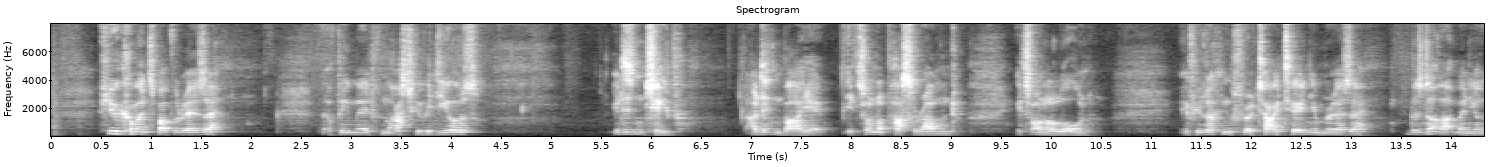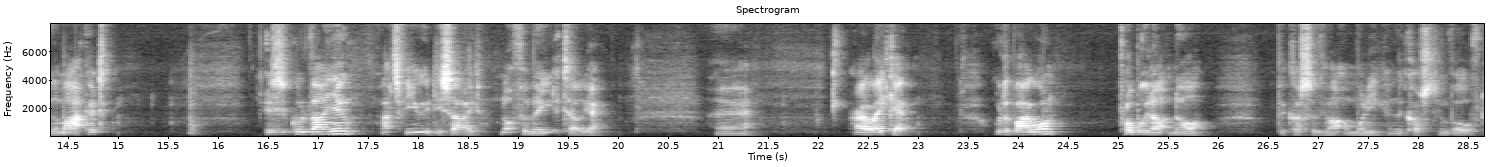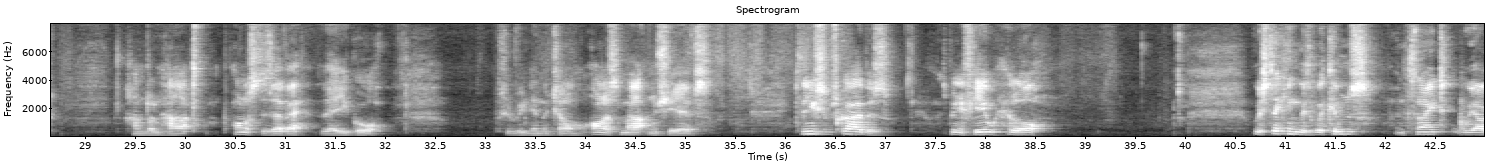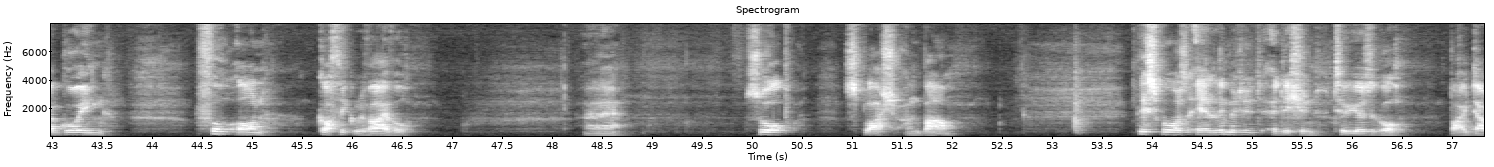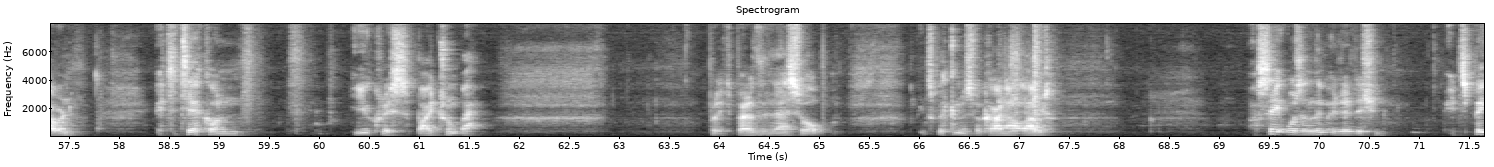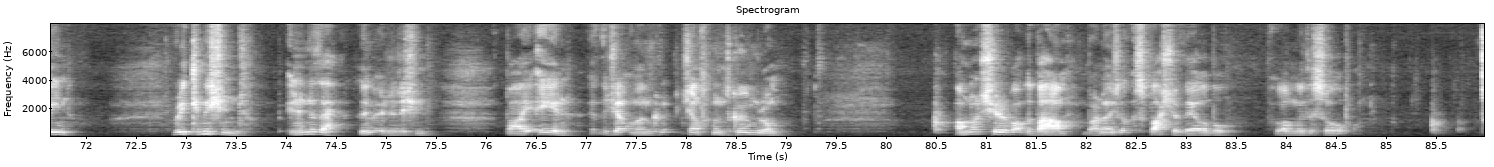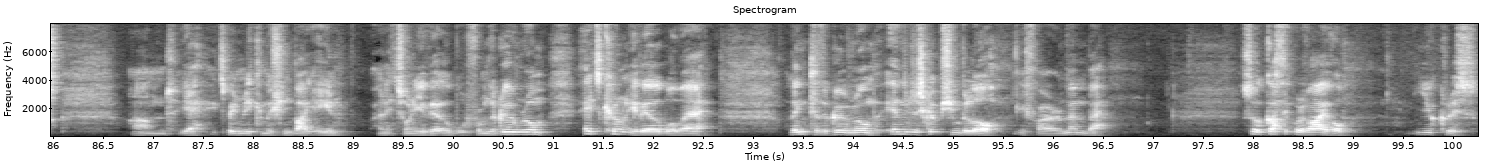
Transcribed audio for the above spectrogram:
A few comments about the razor that have been made from the last few videos it isn't cheap. I didn't buy it. It's on a pass around. It's on a loan. If you're looking for a titanium razor, there's not that many on the market. Is it good value? That's for you to decide, not for me to tell you. Uh, I like it. Would I buy one? Probably not, no. Because of the amount of money and the cost involved. Hand on heart, honest as ever, there you go. Should rename the channel, Honest Martin Shaves. To the new subscribers, there's been a few, hello. We're sticking with Wickham's and tonight we are going full on Gothic Revival. Uh, soap, splash and balm. This was a limited edition two years ago by Darren. It's a take on Eucris by Trumper. But it's better than their soap. It's Wickham's for crying out loud. I say it was a limited edition. It's been recommissioned in another limited edition by Ian at the Gentleman, Gentleman's Groom Room. I'm not sure about the balm, but I know he's got the splash available along with the soap. And yeah, it's been recommissioned by Ian and it's only available from the Groom Room. It's currently available there Link to the groom room in the description below if I remember. So Gothic Revival, Eucris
